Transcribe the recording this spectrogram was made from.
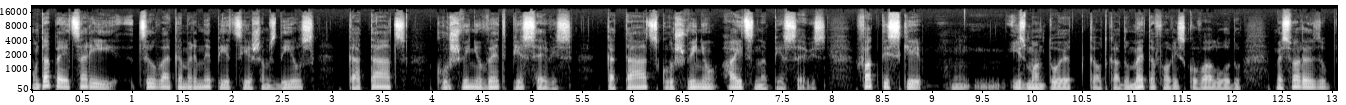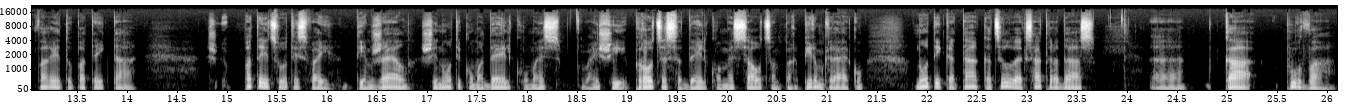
Un tāpēc arī cilvēkam ir nepieciešams Dievs kā tāds, kurš viņu ved pie sevis, kā tāds, kurš viņu aicina pie sevis. Faktiski izmantojot kaut kādu metaforisku valodu, mēs varētu, varētu pateikt tā, pateicoties vai, diemžēl, šī notikuma dēļ, ko mēs, vai šī procesa dēļ, ko mēs saucam par pirmgrēku, notika tā, ka cilvēks atradās uh, kā purvā,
